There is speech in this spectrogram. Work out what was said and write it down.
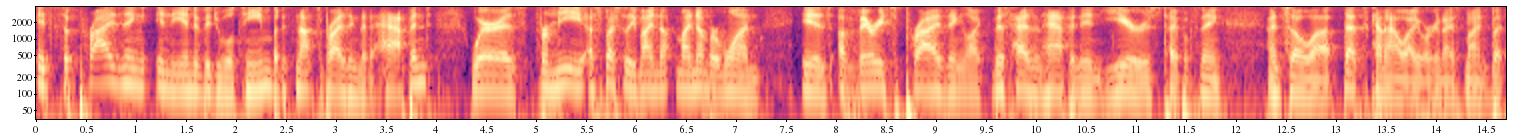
it's surprising in the individual team, but it's not surprising that it happened. Whereas for me, especially my my number one is a very surprising like this hasn't happened in years type of thing. And so uh, that's kind of how I organize mine. But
